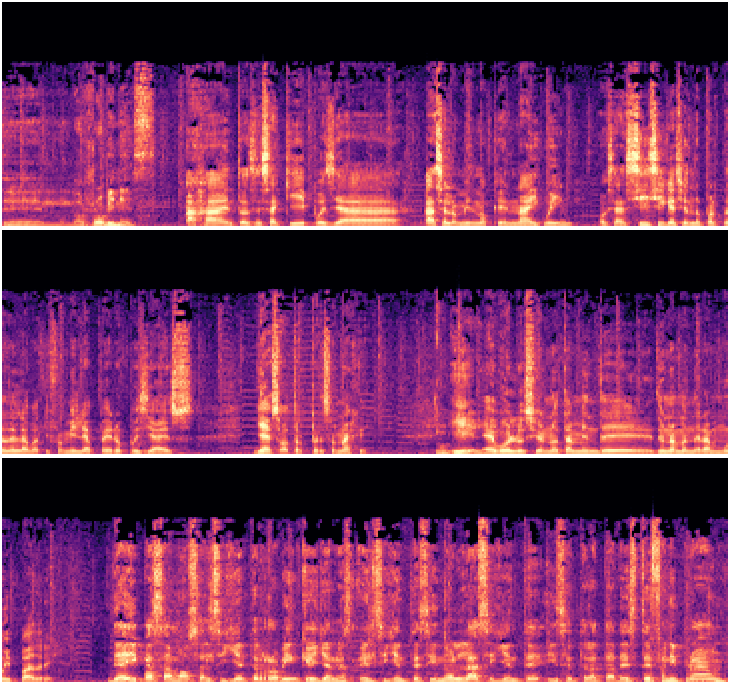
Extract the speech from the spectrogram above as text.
de los Robines. Ajá, entonces aquí pues ya hace lo mismo que Nightwing. O sea, sí sigue siendo parte de la Batifamilia, pero pues ya es, ya es otro personaje. Y evolucionó también de, de una manera muy padre. De ahí pasamos al siguiente Robin, que ya no es el siguiente, sino la siguiente, y se trata de Stephanie Brown.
